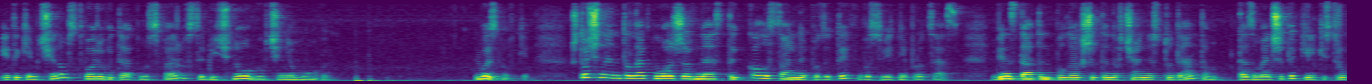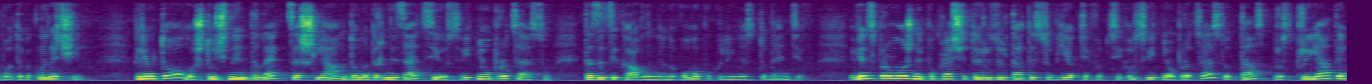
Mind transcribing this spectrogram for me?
і таким чином створювати атмосферу всебічного вивчення мови. Висновки. Штучний інтелект може внести колосальний позитив в освітній процес. Він здатен полегшити навчання студентам та зменшити кількість роботи викладачів. Крім того, штучний інтелект це шлях до модернізації освітнього процесу та зацікавлення нового покоління студентів. Він спроможний покращити результати суб'єктів освітнього процесу та сприяти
